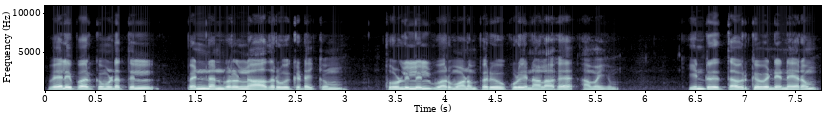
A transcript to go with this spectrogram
வேலை பார்க்கும் இடத்தில் பெண் நண்பர்களின் ஆதரவு கிடைக்கும். தொழிலில் வருமானம் பெருகக்கூடிய நாளாக அமையும். இன்று தவிர்க்க வேண்டிய நேரம்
